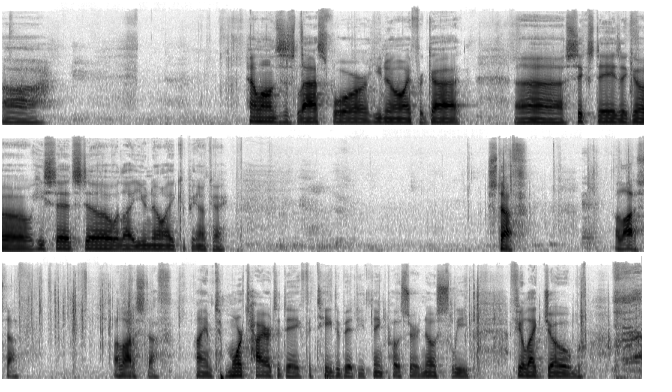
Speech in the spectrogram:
Uh, how long does this last for? You know, I forgot uh, six days ago. He said, still would let you know I could be. Okay. Stuff. A lot of stuff. A lot of stuff. I am t- more tired today, fatigued a bit. Do you think, poster? No sleep. I feel like Job.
